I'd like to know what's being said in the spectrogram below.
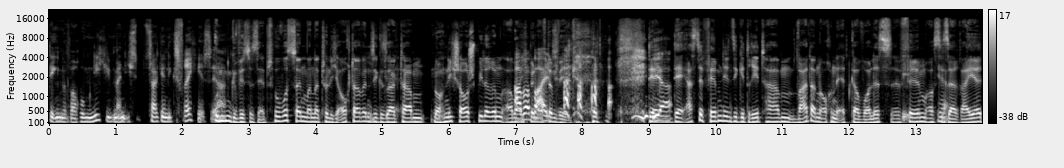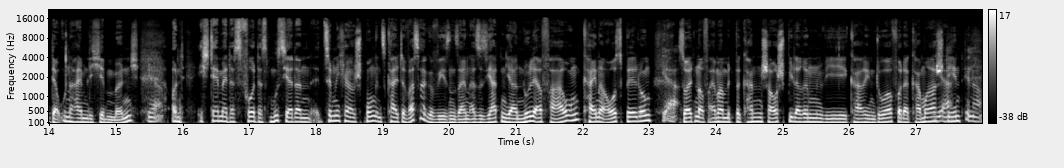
Denke mir, warum nicht? Ich meine, ich sage ja nichts Freches. Ja. Und ein gewisses Selbstbewusstsein war natürlich auch da, wenn Sie gesagt haben, noch nicht Schauspielerin, aber, aber ich bin bald. auf dem Weg. der, ja. der erste Film, den Sie gedreht haben, war dann auch ein Edgar Wallace-Film aus ja. dieser Reihe, Der unheimliche Mönch. Und ich stelle mir das vor, das muss ja dann ziemlicher Sprung ins kalte Wasser gewesen sein. Also Sie hatten ja null Erfahrung, keine Ausbildung, sollten auf einmal mit bekannten Schauspielerinnen wie Karin Dohr vor der Kamera stehen. Genau.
